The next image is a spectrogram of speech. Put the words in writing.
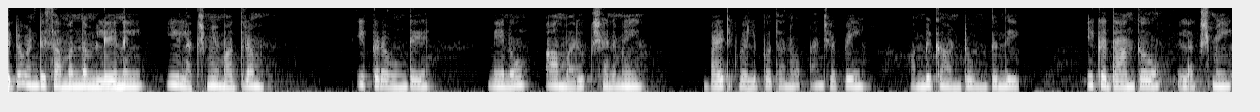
ఎటువంటి సంబంధం లేని ఈ లక్ష్మి మాత్రం ఇక్కడ ఉంటే నేను ఆ మరుక్షణమే బయటికి వెళ్ళిపోతాను అని చెప్పి అంబిక అంటూ ఉంటుంది. ఇక దాంతో లక్ష్మి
